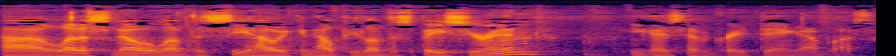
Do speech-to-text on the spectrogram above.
uh, let us know. Love to see how we can help you love the space you're in. You guys have a great day and God bless.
